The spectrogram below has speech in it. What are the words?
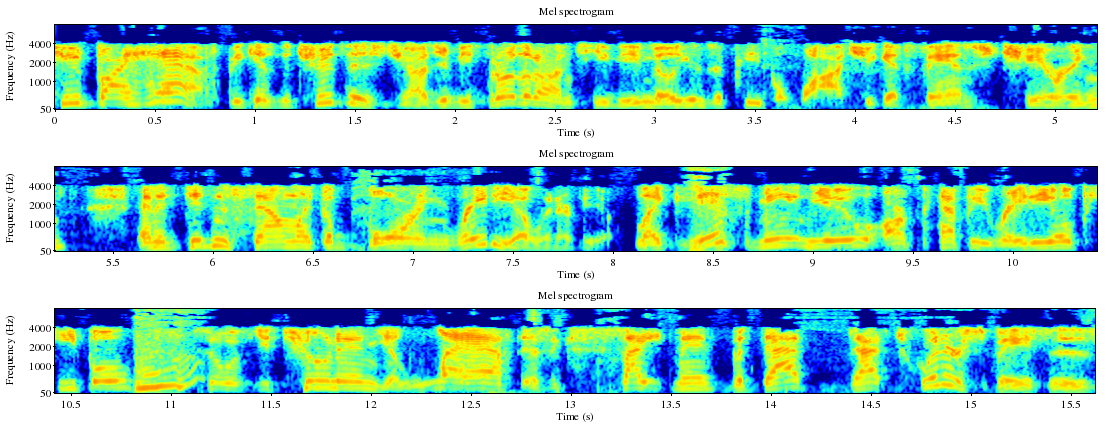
cute by half. Because the truth is, Judge, if you throw that on TV, millions of people watch. You get fans cheering, and it didn't sound like a boring radio interview. Like this, me and you are peppy radio people. Mm-hmm. So if you tune in, you laugh. There's excitement. But that that Twitter Spaces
